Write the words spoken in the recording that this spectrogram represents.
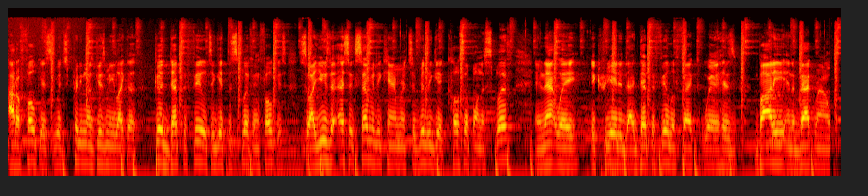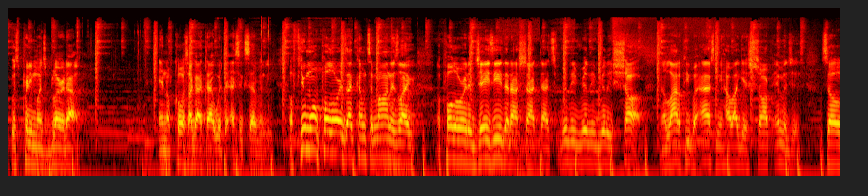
out of focus, which pretty much gives me like a good depth of field to get the spliff in focus. So I used the SX70 camera to really get close up on the spliff, and that way it created that depth of field effect where his body and the background was pretty much blurred out. And of course, I got that with the SX70. A few more Polaroids that come to mind is like a Polaroid of Jay-Z that I shot that's really, really, really sharp. And a lot of people ask me how I get sharp images. So,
